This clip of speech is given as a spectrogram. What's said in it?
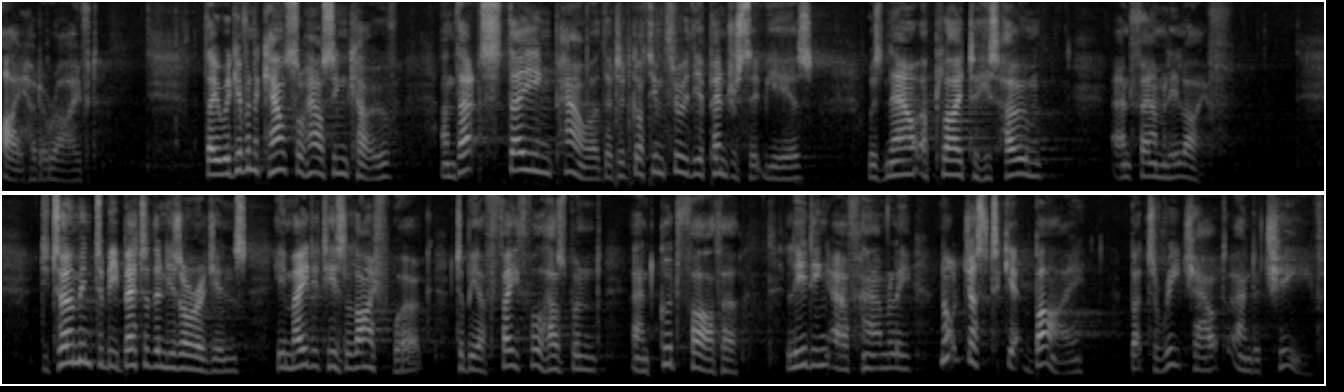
I had arrived. They were given a council house in Cove, and that staying power that had got him through the apprenticeship years was now applied to his home and family life. Determined to be better than his origins, he made it his life work to be a faithful husband and good father, leading our family not just to get by, but to reach out and achieve.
